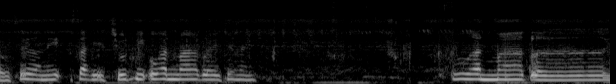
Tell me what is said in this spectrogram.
ส่เสื้อนี้ใส่ชุดนี้อ้วนมากเลยใช่ไหมอ้วนมากเลย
